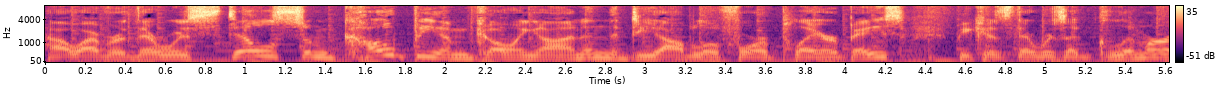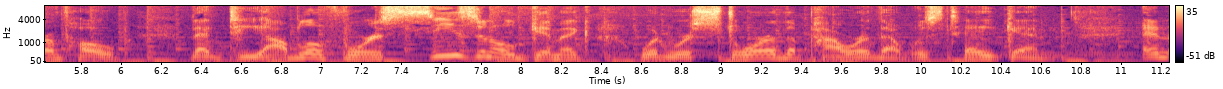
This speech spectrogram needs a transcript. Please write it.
However, there was still some copium going on in the Diablo 4 player base because there was a glimmer of hope that Diablo 4's seasonal gimmick would restore the power that was taken. And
